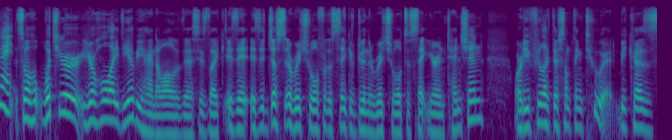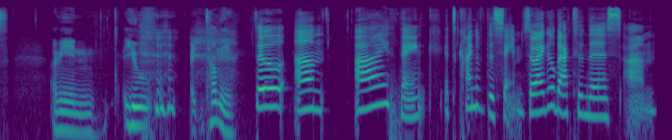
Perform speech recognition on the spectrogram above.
right so what's your your whole idea behind all of this? Is like is it is it just a ritual for the sake of doing the ritual to set your intention, or do you feel like there's something to it? Because, I mean, you uh, tell me. so um i think it's kind of the same so i go back to this um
